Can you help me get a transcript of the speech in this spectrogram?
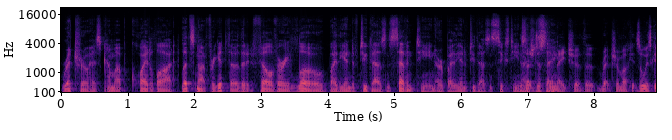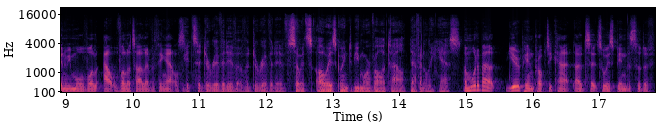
retro has come up quite a lot. Let's not forget though that it fell very low by the end of 2017 or by the end of 2016. Is that just say. the nature of the retro market? It's always going to be more vol- out volatile everything else. It's a derivative of a derivative, so it's always going to be more volatile. Definitely, yes. And what about European property cat? I'd say it's always been the sort of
